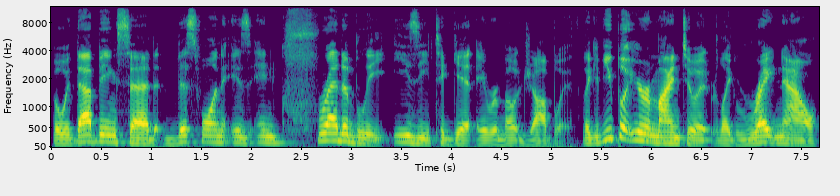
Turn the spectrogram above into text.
But with that being said, this one is incredibly easy to get a remote job with. Like if you put your mind to it, like right now,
